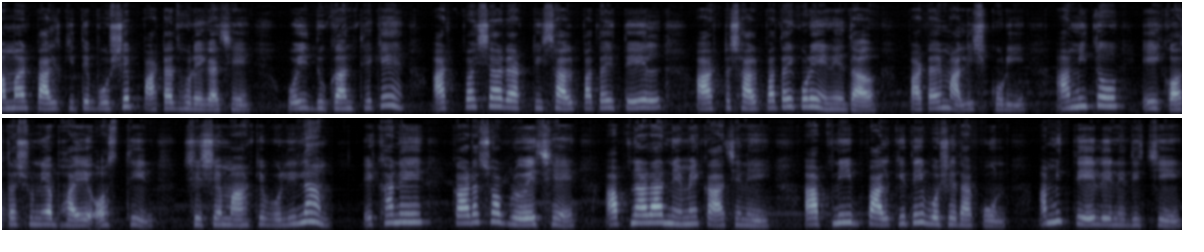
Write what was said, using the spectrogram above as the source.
আমার পালকিতে বসে পাটা ধরে গেছে। ওই দোকান থেকে আট পয়সার একটি শালপাতায় তেল, আটটা শালপাতায় করে এনে দাও, পাটায় মালিশ করি। আমি তো এই কথা শুনিয়া ভয়ে অস্থির। শেষে মাকে বলিলাম, এখানে কারা সব রয়েছে? আপনারা নেমে কাজ নেই। আপনি পালকিতেই বসে থাকুন। আমি তেল এনে দিচ্ছি।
